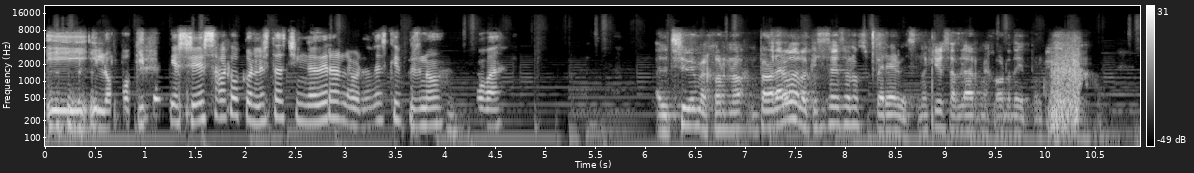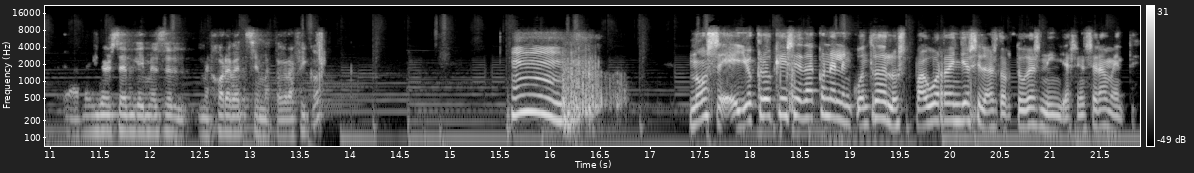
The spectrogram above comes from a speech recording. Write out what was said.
Y, y lo poquito que sé es algo con estas chingaderas, la verdad es que pues no, no va. Al chile mejor no. Pero de algo de lo que sí sabes son los superhéroes. ¿No quieres hablar mejor de por qué Avengers Endgame es el mejor evento cinematográfico? Mm, no sé, yo creo que se da con el encuentro de los Power Rangers y las Tortugas Ninja, sinceramente.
